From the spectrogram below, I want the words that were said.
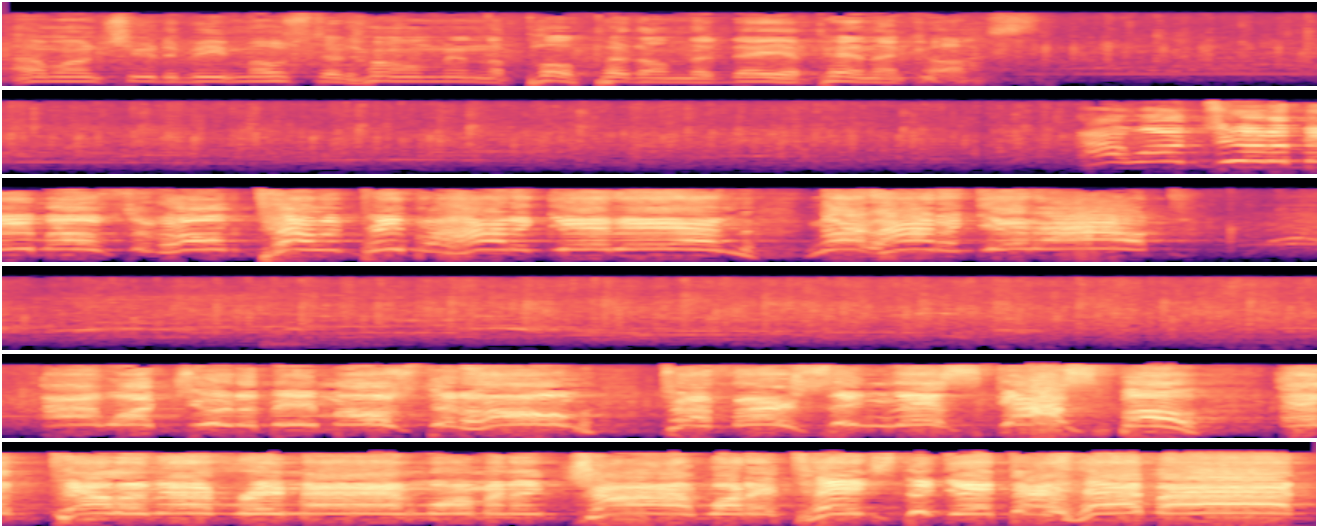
I want you to be most at home in the pulpit on the day of Pentecost. I want you to be most at home telling people how to get in, not how to get out. I want you to be most at home traversing this gospel and telling every man, woman, and child what it takes to get to heaven.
